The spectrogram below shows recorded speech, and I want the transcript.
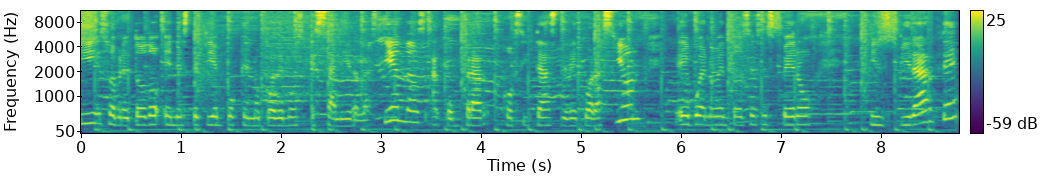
y sobre todo en este tiempo que no podemos salir a las tiendas a comprar cositas de decoración. Eh, bueno, entonces espero inspirarte,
